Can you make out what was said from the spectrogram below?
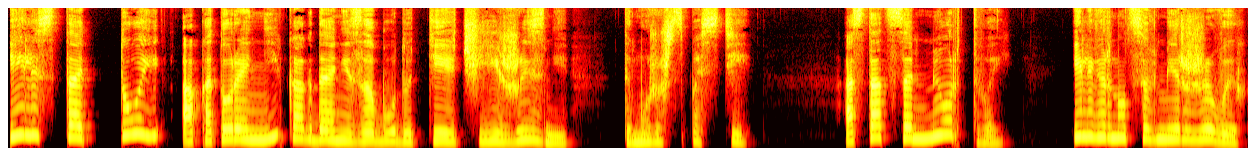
Или стать той, о которой никогда не забудут те, чьи жизни ты можешь спасти. Остаться мертвой или вернуться в мир живых,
